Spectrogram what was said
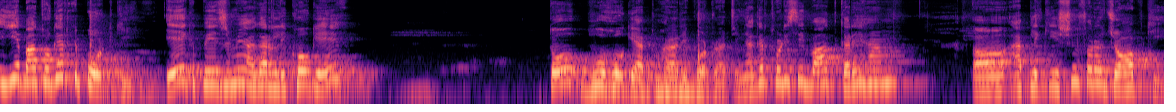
ये बात हो गया रिपोर्ट की। एक पेज में अगर लिखोगे तो वो हो गया तुम्हारा रिपोर्ट राइटिंग। अगर थोड़ी सी बात करें हम एप्लीकेशन फॉर अ जॉब की।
